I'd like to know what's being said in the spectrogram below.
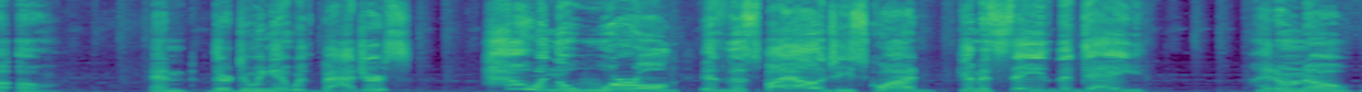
Uh oh. And they're doing it with badgers? How in the world is the Spyology Squad gonna save the day? I don't know.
